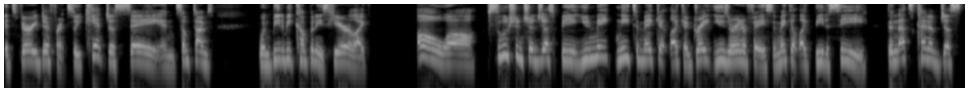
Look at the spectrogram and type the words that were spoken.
It's very different. So you can't just say, and sometimes when B2B companies hear like, oh, well, solution should just be you may need to make it like a great user interface and make it like B2C, then that's kind of just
